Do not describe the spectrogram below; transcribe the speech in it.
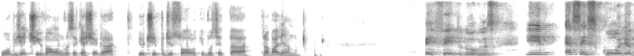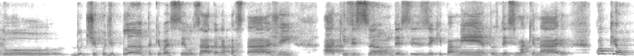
O objetivo, aonde você quer chegar e o tipo de solo que você está trabalhando. Perfeito, Douglas. E essa escolha do, do tipo de planta que vai ser usada na pastagem, a aquisição desses equipamentos, desse maquinário, qual que é o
